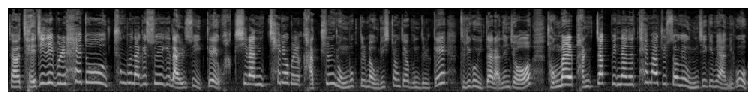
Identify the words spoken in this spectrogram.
자, 재진입을 해도 충분하게 수익 이 날 수 있게 확실한 체력을 갖춘 종목들만 우리 시청자분들께 드리고 있다라는 점. 정말 반짝 빛나는 테마주성의 움직임이 아니고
